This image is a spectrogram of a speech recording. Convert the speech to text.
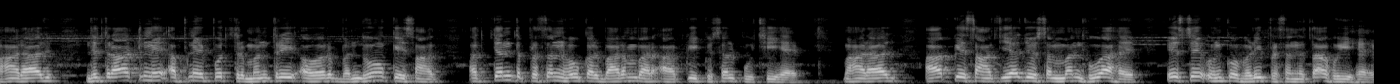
महाराज धृतराष्ट्र ने अपने पुत्र, मंत्री और बंधुओं के साथ अत्यंत प्रसन्न होकर बारंबार आपकी कुशल पूछी है। महाराज, आपके साथ यह जो संबंध हुआ है, इससे उनको बड़ी प्रसन्नता हुई है।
